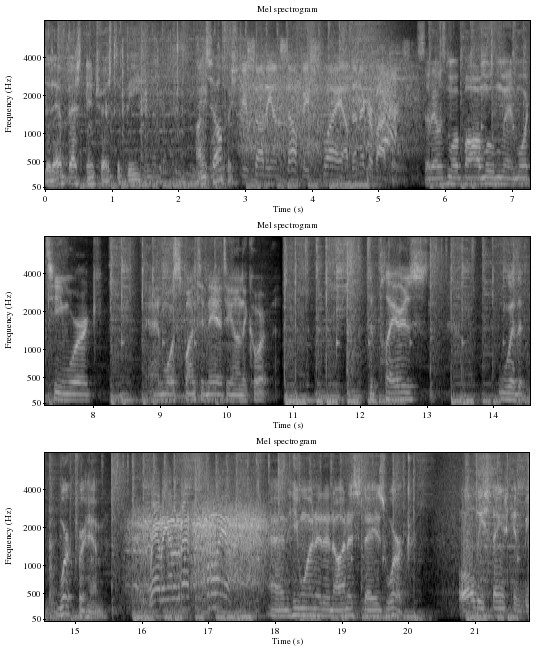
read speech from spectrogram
to their best interest to be unselfish. You saw the unselfish play of the Knickerbockers. So there was more ball movement, more teamwork, and more spontaneity on the court. The players would work for him. Railing under the basket for the. And he wanted an honest day's work. All these things can be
